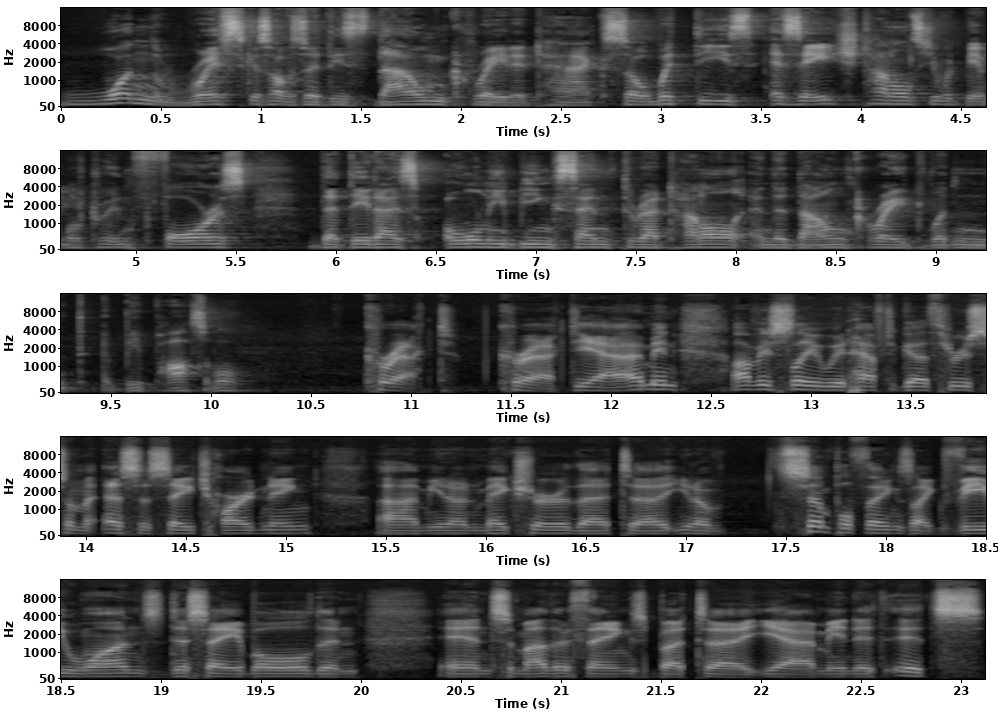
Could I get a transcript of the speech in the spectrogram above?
one risk is obviously these downgrade attacks. So with these SSH tunnels, you would be able to enforce that data is only being sent through that tunnel and the downgrade wouldn't be possible? Correct. Correct. Yeah. I mean, obviously, we'd have to go through some SSH hardening, um, you know, and make sure that uh, you know simple things like V1's disabled and and some other things. But uh, yeah, I mean, it, it's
